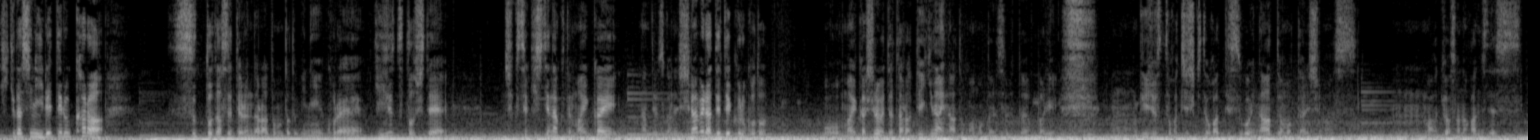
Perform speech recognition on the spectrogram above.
引き出しに入れてるからスッと出せてるんだなと思った時にこれ技術として蓄積してなくて毎回何て言うんですかね調べら出てくることを毎回調べてたらできないなとか思ったりするとやっぱり、うん、技術とか知識とかってすごいなって思ったりします。うんまあ今日はそんな感じです。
